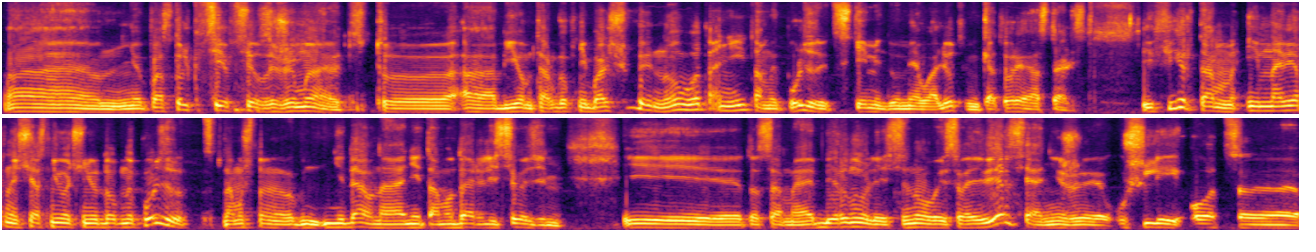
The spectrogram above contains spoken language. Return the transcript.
А, поскольку все все зажимают, то а, объем торгов небольшой, ну вот они там и пользуются теми двумя валютами, которые остались. Эфир там им, наверное, сейчас не очень удобно пользоваться, потому что недавно они там ударились озимь и это самое обернулись новой своей версии, они же ушли от э,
